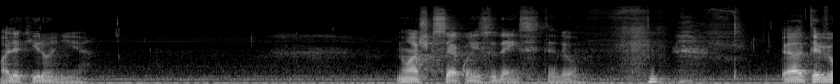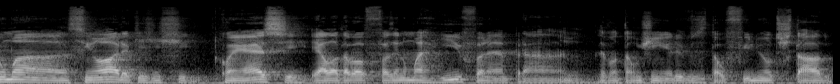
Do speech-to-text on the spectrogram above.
Olha que ironia. Não acho que isso é coincidência, entendeu? é, teve uma senhora que a gente conhece, ela estava fazendo uma rifa, né, para levantar um dinheiro e visitar o filho em outro estado.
